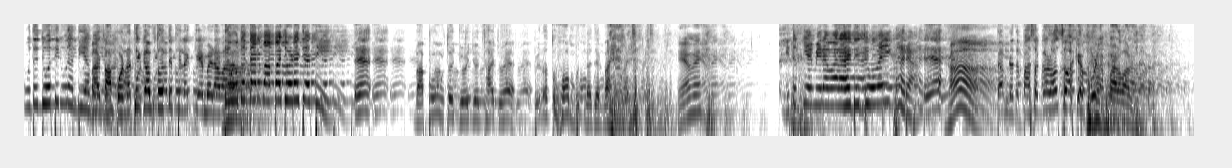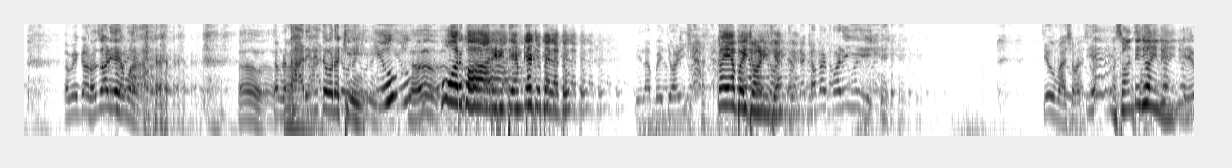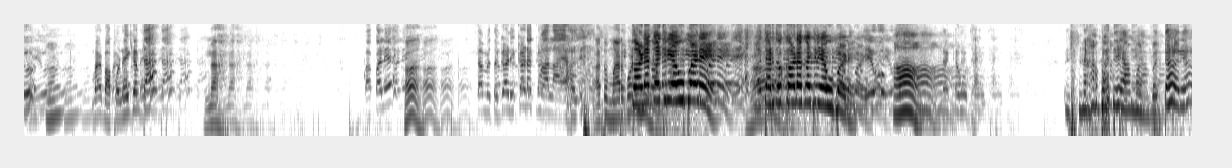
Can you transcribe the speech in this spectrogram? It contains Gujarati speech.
હું તો જોતી જ નથી મારા બાપો નથી ગમતો તે પેલા કેમેરા વાળા હું તો તારા બાપા જોડે જ હતી. એ બાપુ હું તો જોઈ જોઈ થાજો હે. પેલો તો હોમ ભૂત નજર મારી એમ હે? એ તો કેમેરા વાળા હતી તે જોવે ખરા. હા? તમને તો પાછો ઘણો શોખે ફોટા પાડવાનો. અમે ઘણો જોડીએ એમાં. તમને તો સારી રીતે ઓળખી. એવું? હું ઓળખો સારી રીતે એમ કે છે પેલા ભાઈ કયા ભાઈ જોણી છે? તમને ખબર પડી કેવું માં શાંતિ હે? શાંતિ જોઈ ને? એવું? મારા બાપો નહીં ગમતા? ના. બાપા લે? હા. તમે તો ઘણી કડકમાં લાયા હો. આ તો માર કોણ કડક જ રહેવું પડે. અત્યારે તો કડક જ રહેવું પડે. હા. ના બધે આમન બધા રે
